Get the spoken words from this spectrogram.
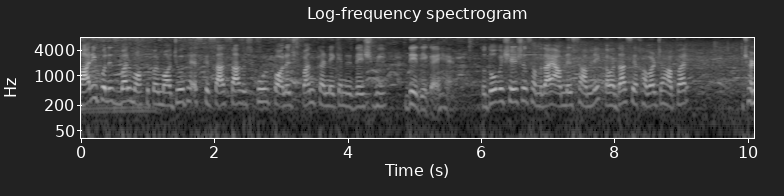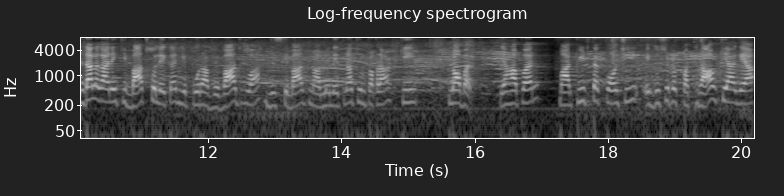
भारी पुलिस बल मौके पर मौजूद है, इसके साथ साथ स्कूल, कॉलेज बंद करने के निर्देश भी दे दिए गए हैं। तो दो विशेष समुदाय आमने सामने, कवर्धा से खबर जहाँ पर झंडा लगाने की बात को लेकर ये पूरा विवाद हुआ, जिसके बाद मामले ने इतना तूल पकड़ा कि नौबत। यहाँ पर मारपीट तक पहुँची, एक दूसरे पर पथराव किया गया,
